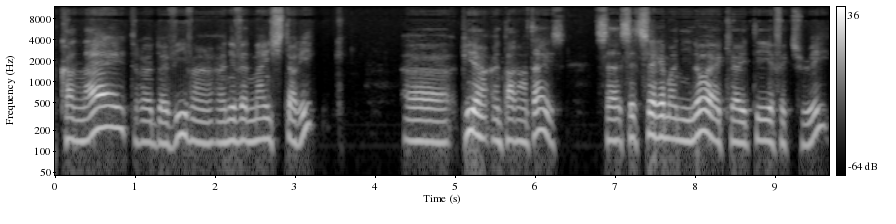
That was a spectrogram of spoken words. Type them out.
connaître, de vivre un événement historique euh, puis, une parenthèse, cette cérémonie-là euh, qui a été effectuée,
